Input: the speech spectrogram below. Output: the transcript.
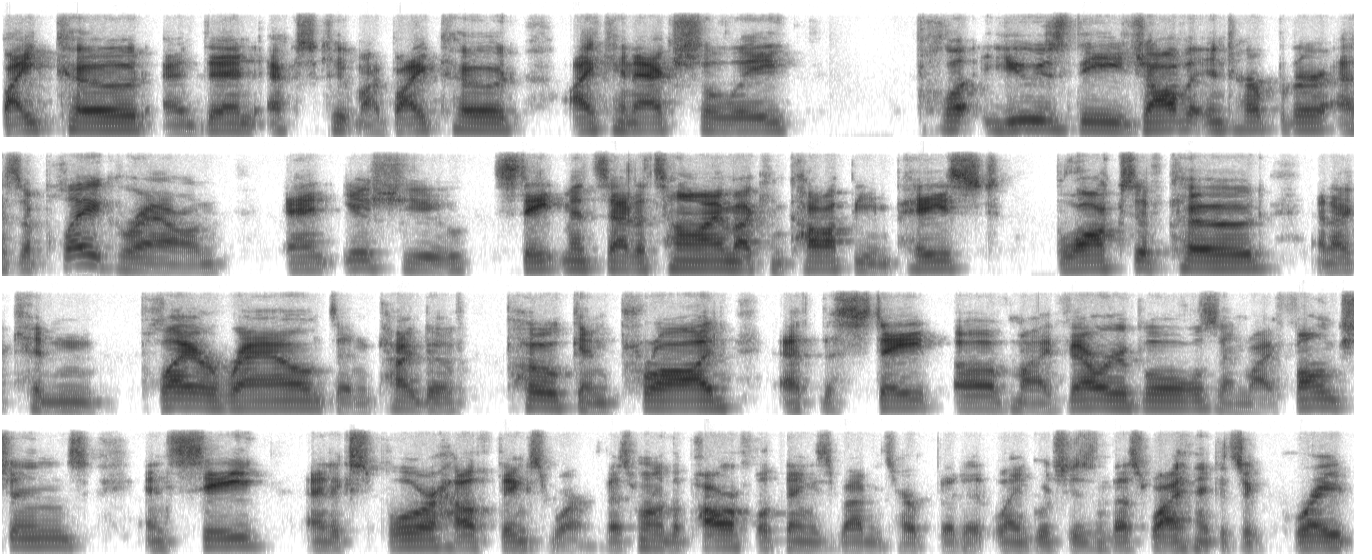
bytecode and then execute my bytecode, I can actually use the Java interpreter as a playground and issue statements at a time. I can copy and paste blocks of code and I can play around and kind of poke and prod at the state of my variables and my functions and see and explore how things work. That's one of the powerful things about interpreted languages. And that's why I think it's a great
